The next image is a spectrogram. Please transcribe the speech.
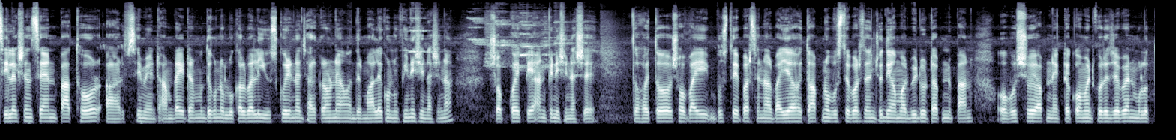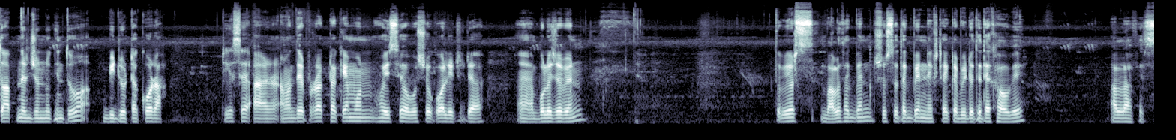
সিলেকশন স্যান্ড পাথর আর সিমেন্ট আমরা এটার মধ্যে কোনো লোকাল বালি ইউজ করি না, যার কারণে আমাদের মালে কোনো ফিনিশিং আসে না। সব কয়েকটাই আনফিনিশিং আসে। তো হয়তো সবাই বুঝতেই পারছেন, আর ভাইয়া হয়তো আপনিও বুঝতে পারছেন। যদি আমার ভিডিওটা আপনি পান, অবশ্যই আপনি একটা কমেন্ট করে যাবেন। মূলত আপনার জন্য কিন্তু ভিডিওটা করা। ঠিক আছে? আর আমাদের প্রোডাক্টটা কেমন হয়েছে অবশ্য কোয়ালিটিটা বলে যাবেন। তো ভিউয়ার্স ভালো থাকবেন, সুস্থ থাকবেন। নেক্সট একটা ভিডিওতে দেখা হবে। আল্লাহ হাফেজ।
